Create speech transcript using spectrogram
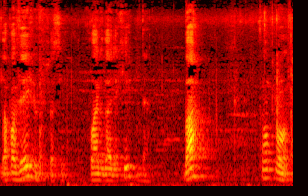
Dá pra ver, Ju? Assim, claridade aqui? Dá. Dá? Então pronto.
